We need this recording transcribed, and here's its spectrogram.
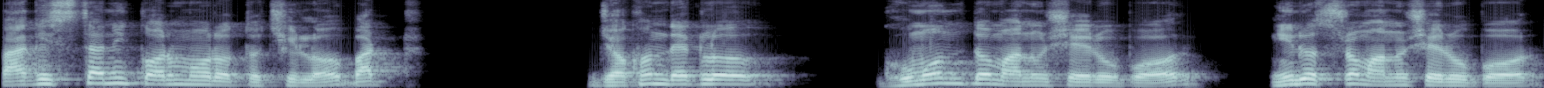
পাকিস্তানি কর্মরত ছিল বাট যখন দেখল ঘুমন্ত মানুষের উপর, নিরস্ত্র মানুষের উপর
